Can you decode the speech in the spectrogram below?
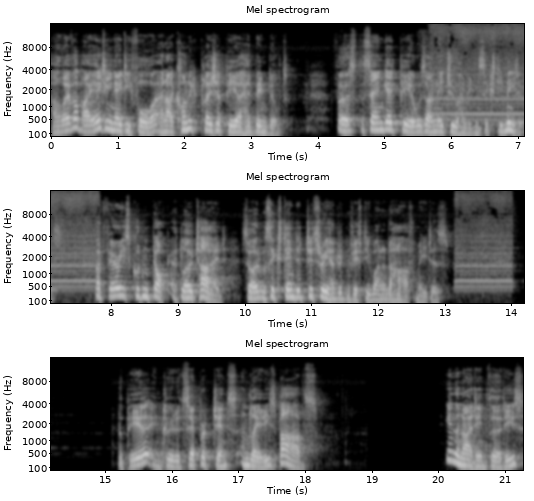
However, by 1884, an iconic pleasure pier had been built. First, the Sandgate Pier was only 260 metres, but ferries couldn't dock at low tide, so it was extended to 351.5 metres. The pier included separate gents and ladies' baths. In the 1930s,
